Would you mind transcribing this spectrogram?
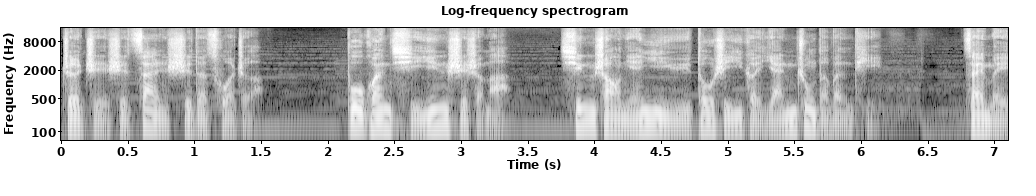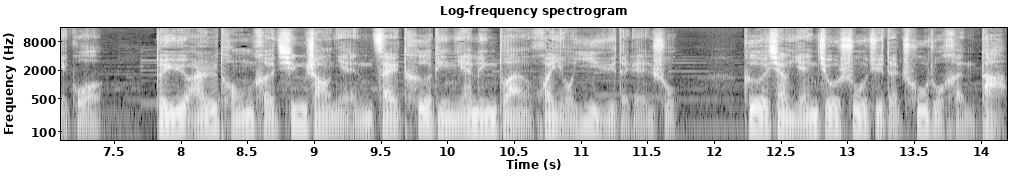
这只是暂时的挫折。不管起因是什么，青少年抑郁都是一个严重的问题。在美国，对于儿童和青少年在特定年龄段患有抑郁的人数，各项研究数据的出入很大，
